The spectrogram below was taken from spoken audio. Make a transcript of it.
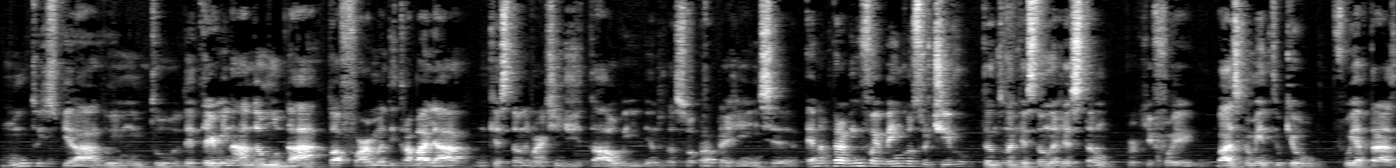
muito inspirado e muito determinado a mudar a forma de trabalhar em questão de marketing digital e dentro da sua própria agência. É, para mim foi bem construtivo, tanto na questão da gestão, porque foi basicamente o que eu fui atrás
